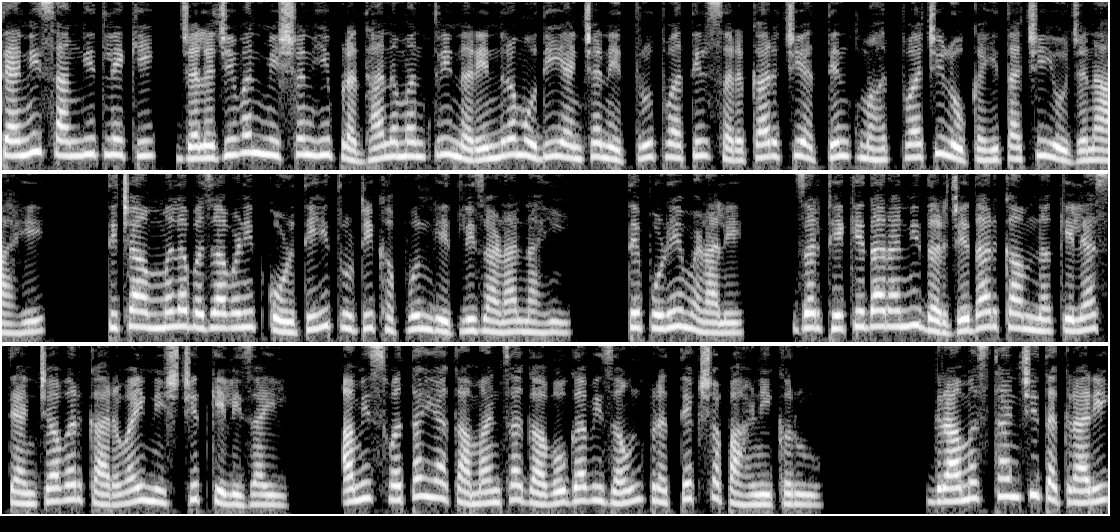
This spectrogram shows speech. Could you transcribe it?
त्यांनी सांगितले की जलजीवन मिशन ही प्रधानमंत्री नरेंद्र मोदी यांच्या नेतृत्वातील सरकारची अत्यंत महत्त्वाची लोकहिताची योजना आहे तिच्या अंमलबजावणीत कोणतीही त्रुटी खपवून घेतली जाणार नाही. ते पुढे म्हणाले जर ठेकेदारांनी दर्जेदार काम न केल्यास त्यांच्यावर कारवाई निश्चित केली जाईल. आम्ही स्वतः या कामांचा गावोगावी जाऊन प्रत्यक्ष पाहणी करू. ग्रामस्थांची तक्रारी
